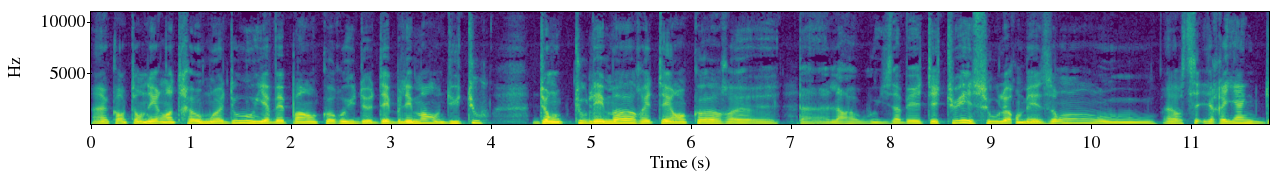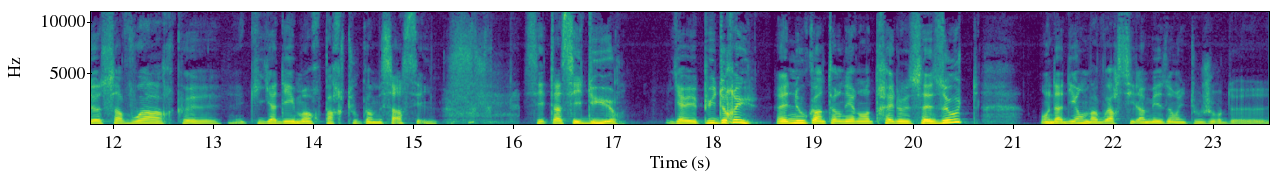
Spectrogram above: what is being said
Hein, quand on est rentré au mois d'août, il n'y avait pas encore eu de déblaiement du tout. Donc tous les morts étaient encore euh, ben, là où ils avaient été tués, sous leur maison. Alors rien que de savoir qu'il y a des morts partout comme ça, c'est assez dur. Il n'y avait plus de rue. Nous, quand on est rentré le 16 août, on a dit on va voir si la maison est toujours de.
